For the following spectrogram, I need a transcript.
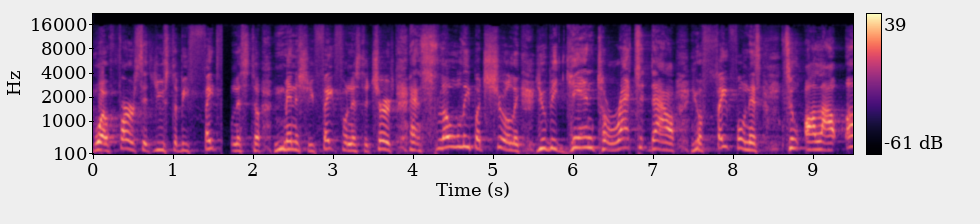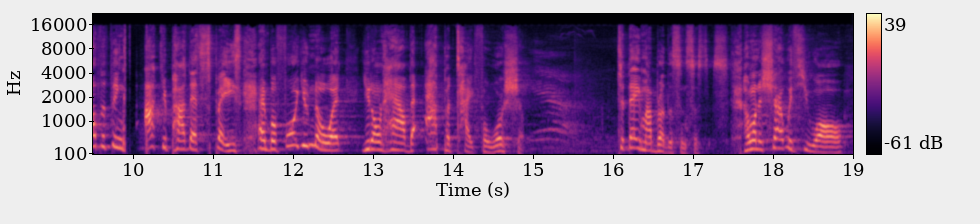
where first it used to be faithfulness to ministry, faithfulness to church. And slowly but surely you begin to ratchet down your faithfulness to allow other things occupy that space, and before you know it, you don't have the appetite for worship. Today, my brothers and sisters, I want to share with you all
